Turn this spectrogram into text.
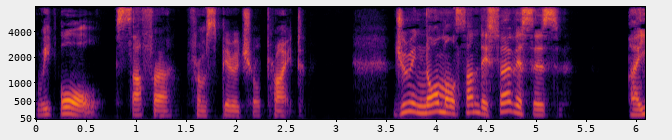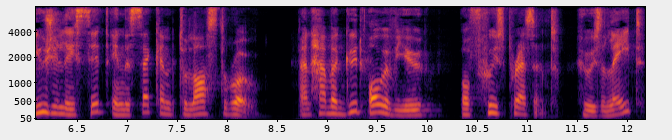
We all suffer from spiritual pride. During normal Sunday services, I usually sit in the second to last row and have a good overview of who's present, who's late,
